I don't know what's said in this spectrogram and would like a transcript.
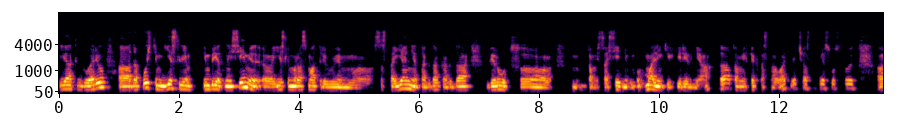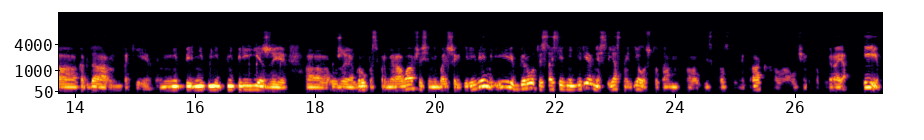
я как говорю, а, допустим, если имбретные семьи, э, если мы рассматриваем э, состояние тогда, когда берут э, там, из соседних, в маленьких деревнях, да, там эффект основателя часто присутствует, а, когда такие не, не, не, не переезжие а, уже группы сформировавшиеся небольших деревень и берут из соседней деревни, ясное дело, что там близкородственный брак очень высоковероятно. И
